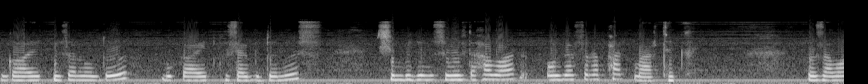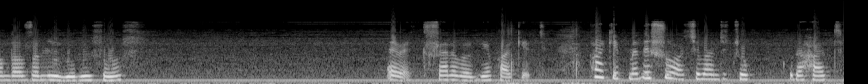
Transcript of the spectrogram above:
Gayet güzel oldu. Bu gayet güzel bir dönüş. Şimdi bir dönüşümüz daha var. Ondan sonra park mı artık? O zaman da azalıyor görüyorsunuz. Evet, sarı bölgeye park et. Park etmede şu açı bence çok rahat.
